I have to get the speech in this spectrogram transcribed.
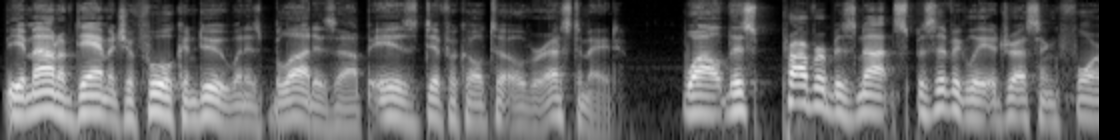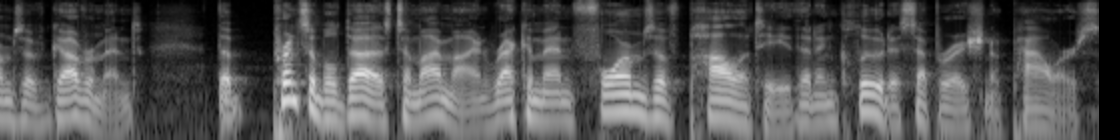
The amount of damage a fool can do when his blood is up is difficult to overestimate. While this proverb is not specifically addressing forms of government, the principle does, to my mind, recommend forms of polity that include a separation of powers.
